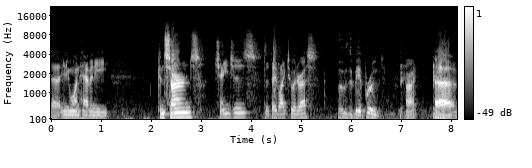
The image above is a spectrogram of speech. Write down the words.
Uh, Anyone have any concerns, changes that they'd like to address? Move to be approved. All right. Uh,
